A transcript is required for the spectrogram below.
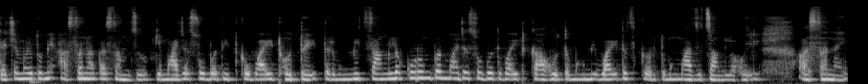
त्याच्यामुळे तुम्ही असं नका समजू की माझ्यासोबत इतकं वाईट होतंय तर मग मी चांगलं करून पण माझ्यासोबत वाईट का होतं? मग मी वाईटच करतो मग माझं चांगलं होईल. असं नाही.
